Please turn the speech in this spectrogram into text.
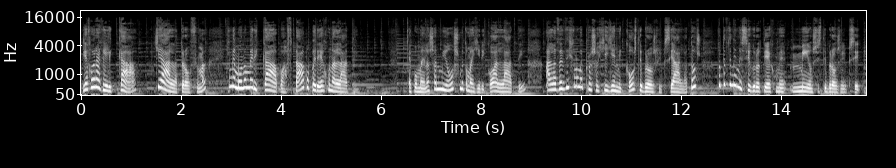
διάφορα γλυκά και άλλα τρόφιμα είναι μόνο μερικά από αυτά που περιέχουν αλάτι. Επομένως, αν μειώσουμε το μαγειρικό αλάτι, αλλά δεν δείχνουμε προσοχή γενικώ στην πρόσληψη άλατος, τότε δεν είναι σίγουρο ότι έχουμε μείωση στην πρόσληψή του.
